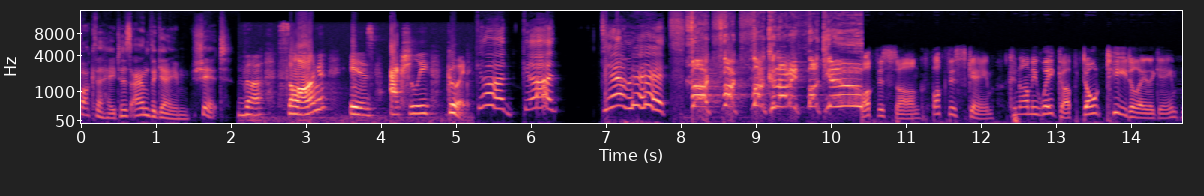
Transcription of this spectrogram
Fuck the haters and the game. Shit. The song is actually good. God, God damn it! Fuck, fuck, fuck, Konami, fuck you! Fuck this song. Fuck this game. Konami, wake up. Don't T delay the game.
